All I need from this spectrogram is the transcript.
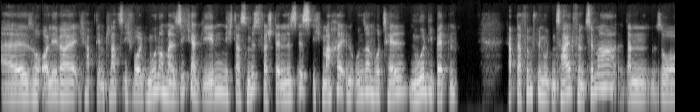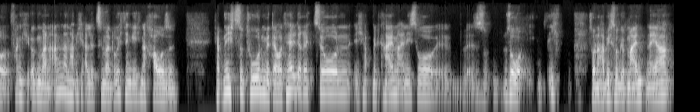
also Oliver, ich habe den Platz, ich wollte nur noch mal sicher gehen, nicht dass Missverständnis ist, ich mache in unserem Hotel nur die Betten. Ich habe da fünf Minuten Zeit für ein Zimmer, dann so fange ich irgendwann an, dann habe ich alle Zimmer durch, dann gehe ich nach Hause. Ich habe nichts zu tun mit der Hoteldirektion. Ich habe mit keinem eigentlich so, so, so ich, so, dann habe ich so gemeint, naja,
